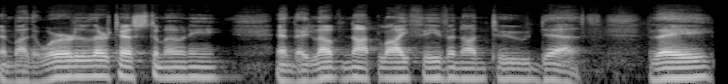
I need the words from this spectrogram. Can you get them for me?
and by the word of their testimony and they loved not life even unto death. They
